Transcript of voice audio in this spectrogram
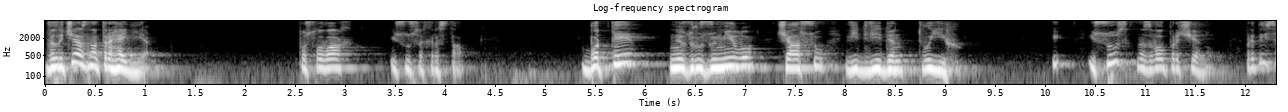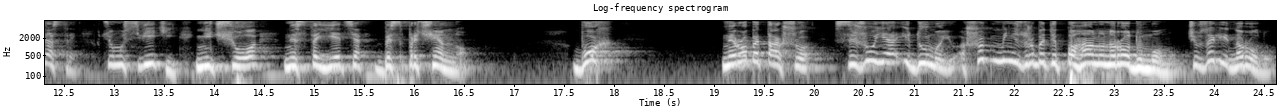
Величезна трагедія, по словах Ісуса Христа. Бо ти не зрозуміло часу відвідин твоїх. Ісус назвав причину. Брати і сестри, в цьому світі нічого не стається безпричинно. Бог не робить так, що сижу я і думаю, а що б мені зробити погано народу мому, чи взагалі народу,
